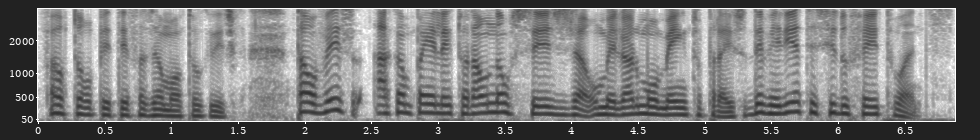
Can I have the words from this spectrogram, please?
Faltou ao PT fazer uma autocrítica. Talvez a campanha eleitoral não seja o melhor momento para isso. Deveria ter sido feito antes.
